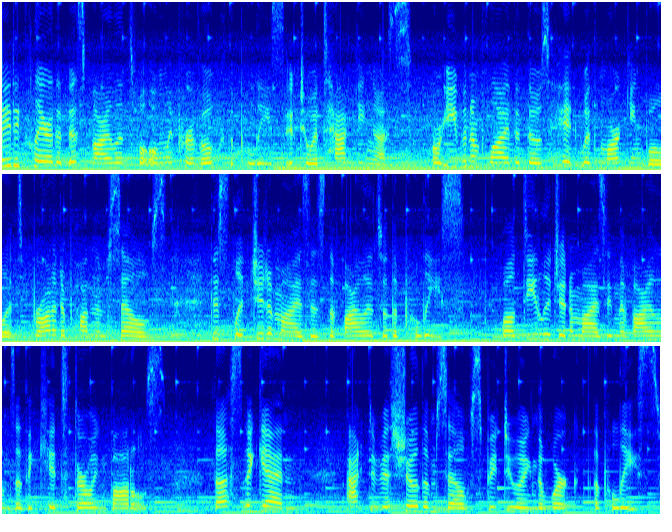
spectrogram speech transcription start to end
They declare that this violence will only provoke the police into attacking us, or even imply that those hit with marking bullets brought it upon themselves, this legitimizes the violence of the police, while delegitimizing the violence of the kids throwing bottles. Thus, again, activists show themselves to be doing the work of the police.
